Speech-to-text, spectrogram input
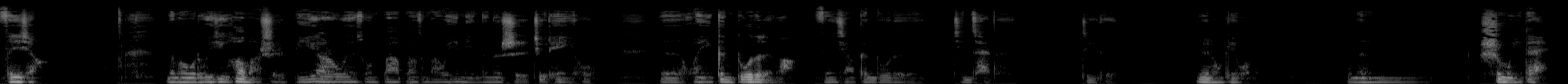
分享。那么我的微信号码是 b r o s 八 plus 八，微信名字呢是九天以后，呃，欢迎更多的人啊。分享更多的精彩的这个内容给我们，我们拭目以待，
